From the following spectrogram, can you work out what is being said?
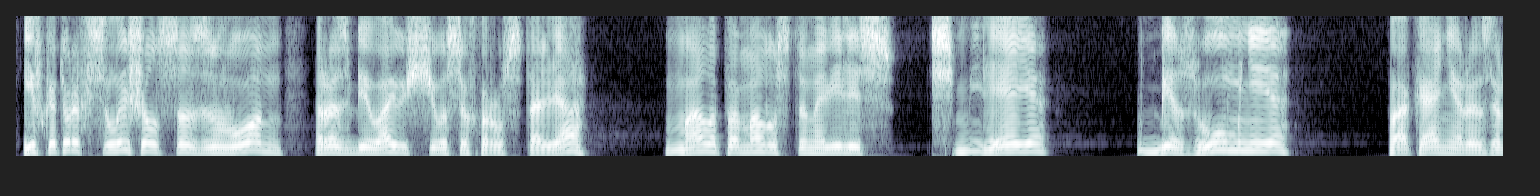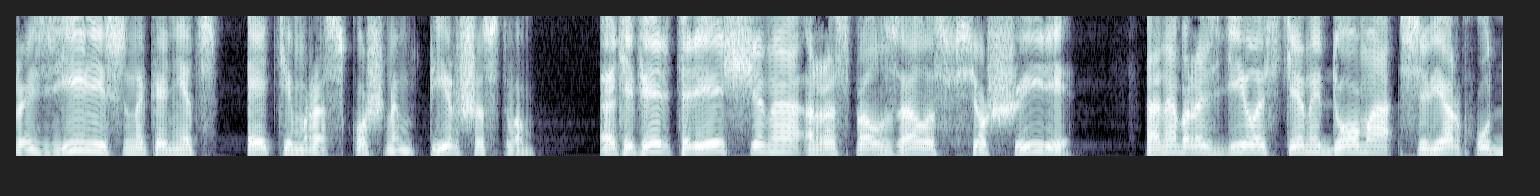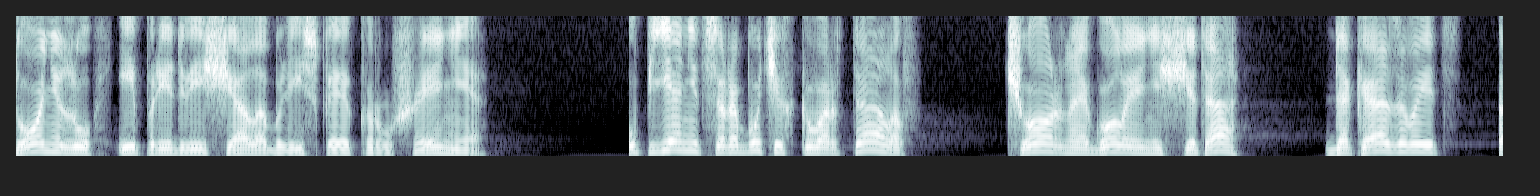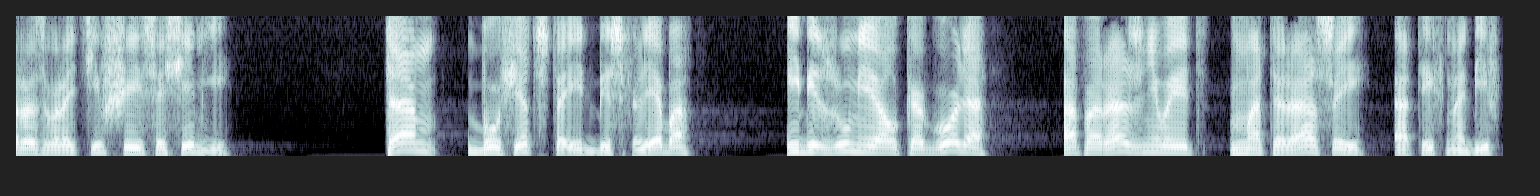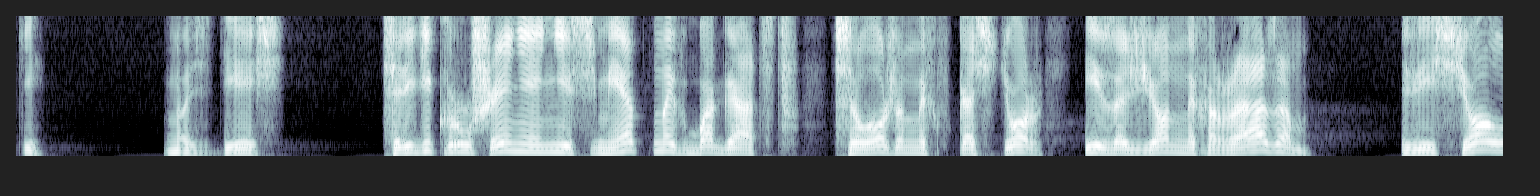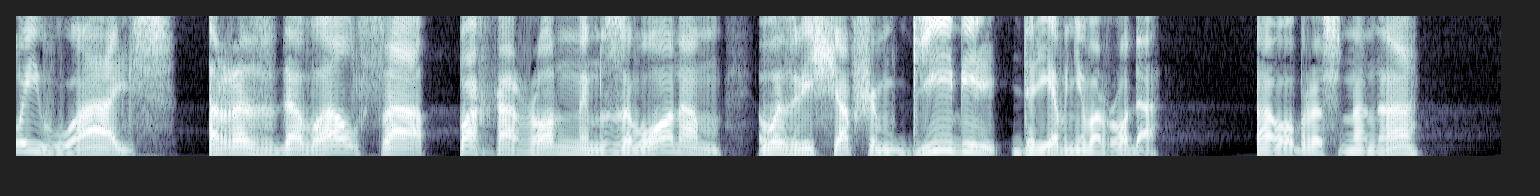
и в которых слышался звон разбивающегося хрусталя, мало-помалу становились смелее, безумнее, пока не разразились, наконец, этим роскошным пиршеством. А теперь трещина расползалась все шире, она бороздила стены дома сверху донизу и предвещала близкое крушение — у пьяниц рабочих кварталов черная голая нищета доказывает разворотившиеся семьи. Там буфет стоит без хлеба, и безумие алкоголя опоражнивает матрасы от их набивки. Но здесь среди крушения несметных богатств, сложенных в костер и зажженных разом, веселый вальс раздавался похоронным звоном, возвещавшим гибель древнего рода. А образ Нана —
